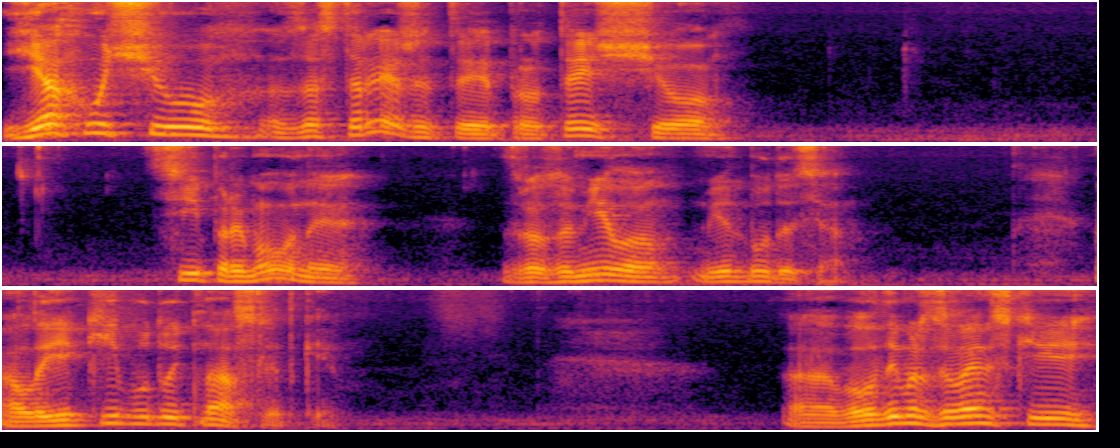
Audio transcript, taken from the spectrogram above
Я хочу застережити про те, що ці перемовини, зрозуміло, відбудуться. Але які будуть наслідки? Е, Володимир Зеленський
